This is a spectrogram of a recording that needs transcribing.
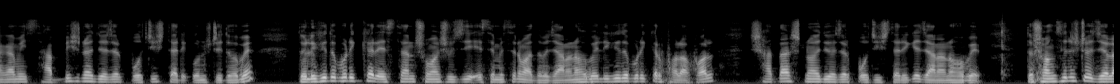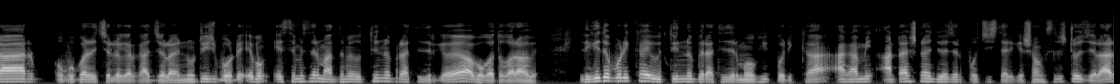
আগামী ছাব্বিশ নয় দুই হাজার পঁচিশ তারিখ অনুষ্ঠিত হবে। তো, লিখিত পরীক্ষার স্থান, সময়সূচি এস এম এস এর মাধ্যমে জানানো হবে। লিখিত পরীক্ষার ফলাফল সাতাশ নয় দুই হাজার পঁচিশ তারিখে জানানো হবে। তো সংশ্লিষ্ট জেলার উপপরিচালকের কার্যালয় নোটিশ বোর্ডে এবং এস এম এস এর মাধ্যমে উত্তীর্ণ প্রার্থীদেরকে অবগত করা হবে। লিখিত পরীক্ষায় উত্তীর্ণ প্রার্থীদের মৌখিক পরীক্ষা আগামী আঠাশ নয় দুই হাজার পঁচিশ তারিখে সংশ্লিষ্ট জেলার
